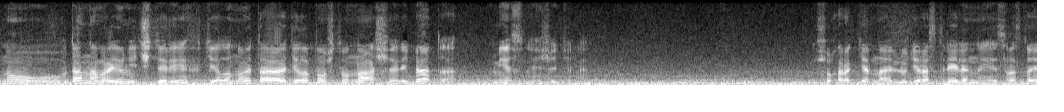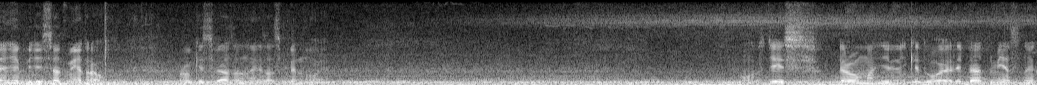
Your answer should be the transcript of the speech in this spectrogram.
Ну, в данном районе 4 тела. Но это дело в том, что наши ребята, местные жители, что характерно, люди расстрелянные с расстояния 50 метров, руки связанные за спиной. Вот здесь в первом могильнике двое ребят местных.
